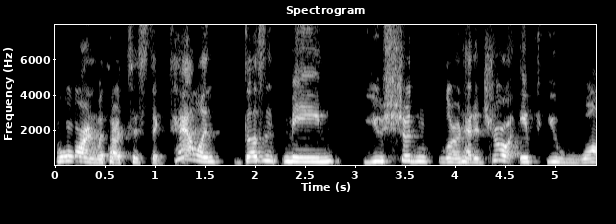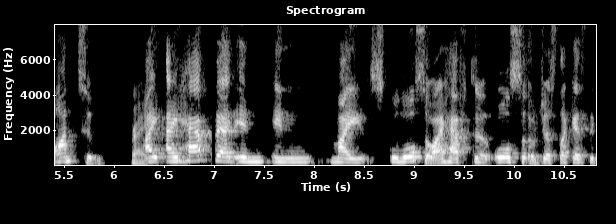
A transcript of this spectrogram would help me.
born with artistic talent doesn't mean you shouldn't learn how to draw if you want to. Right. I, I have that in in my school also. I have to also just like as the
